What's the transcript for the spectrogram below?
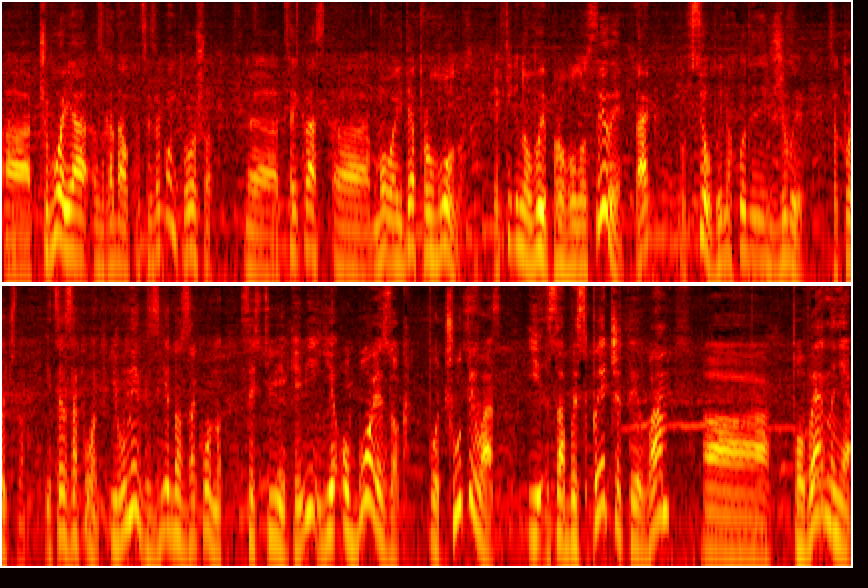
А, чого я згадав про цей закон? Тому що е, це якраз е, мова йде про голос. Як тільки ви проголосили, так то все, ви знаходитесь в живих. Це точно. І це закон. І у них, згідно з закону Сестюї Кеві, є обов'язок почути вас і забезпечити вам а, повернення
